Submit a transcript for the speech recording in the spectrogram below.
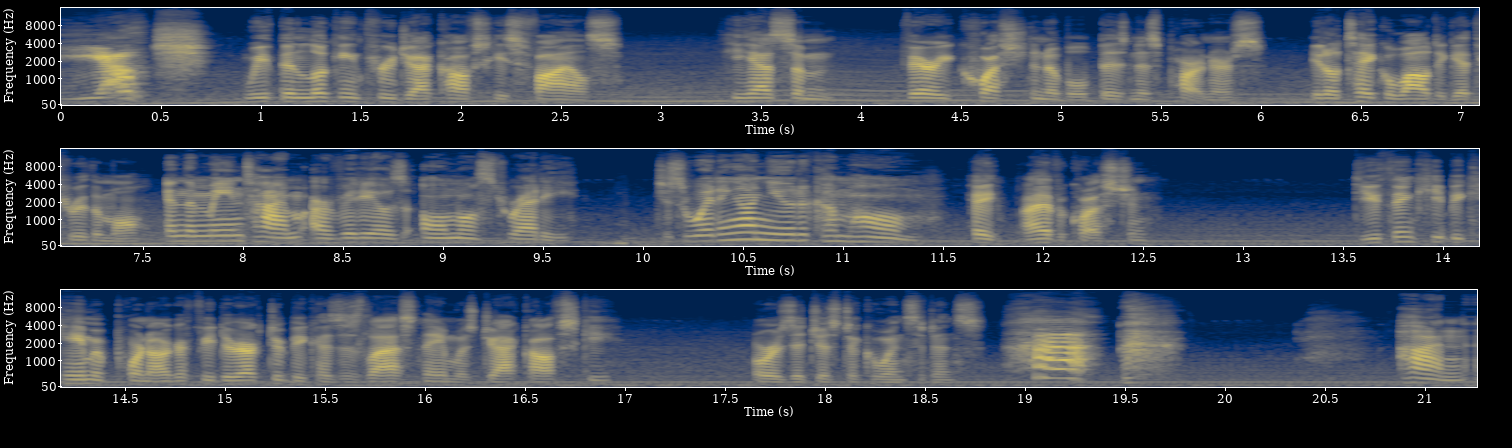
Youch. We've been looking through Jakofski's files. He has some very questionable business partners. It'll take a while to get through them all. In the meantime, our video's almost ready. Just waiting on you to come home. Hey, I have a question. Do you think he became a pornography director because his last name was Jakofski? Or is it just a coincidence? Ha! Hun,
